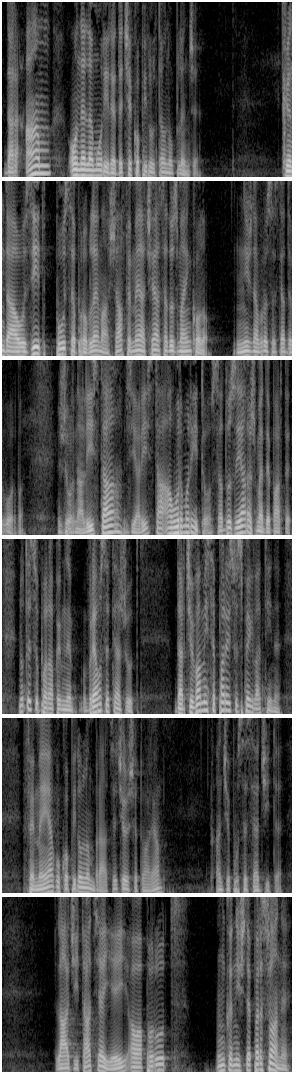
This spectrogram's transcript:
dar am o nelămurire. De ce copilul tău nu plânge? Când a auzit pusă problema așa, femeia aceea s-a dus mai încolo. Nici n-a vrut să stea de vorbă. Jurnalista, ziarista, a urmărit-o, s-a dus iarăși mai departe. Nu te supăra pe mine, vreau să te ajut. Dar ceva mi se pare suspect la tine. Femeia cu copilul în brațe, cerșetoarea, a început să se agite. La agitația ei au apărut încă niște persoane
